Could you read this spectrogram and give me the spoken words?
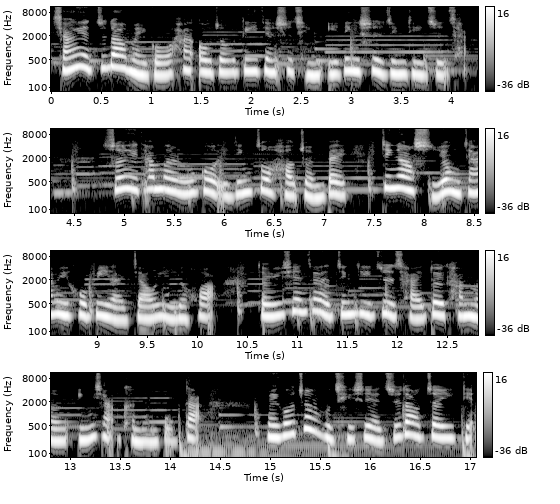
想也知道，美国和欧洲第一件事情一定是经济制裁，所以他们如果已经做好准备，尽量使用加密货币来交易的话，等于现在的经济制裁对他们影响可能不大。美国政府其实也知道这一点，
